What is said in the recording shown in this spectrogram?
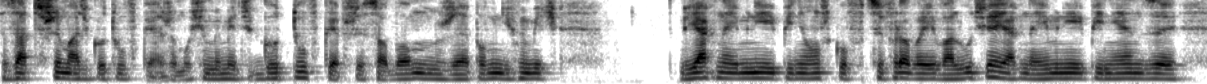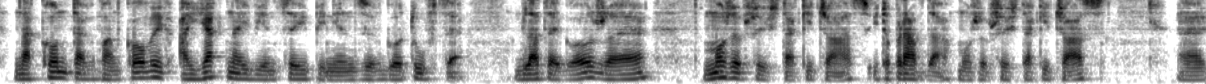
zatrzymać gotówkę, że musimy mieć gotówkę przy sobą, że powinniśmy mieć jak najmniej pieniążków w cyfrowej walucie, jak najmniej pieniędzy na kontach bankowych, a jak najwięcej pieniędzy w gotówce. Dlatego, że może przyjść taki czas, i to prawda, może przyjść taki czas, e,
